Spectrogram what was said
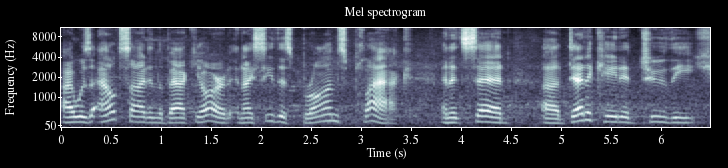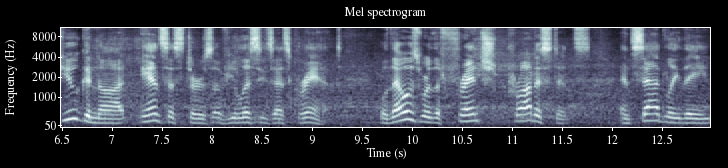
I was outside in the backyard and I see this bronze plaque, and it said, uh, dedicated to the Huguenot ancestors of Ulysses S. Grant. Well, those were the French Protestants, and sadly, they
